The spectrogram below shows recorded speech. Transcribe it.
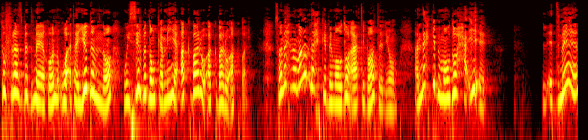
تفرز بدماغهم وقتها يدمنوا ويصير بدهم كمية أكبر وأكبر وأكبر. سو نحن ما عم نحكي بموضوع اعتباطي اليوم. عم نحكي بموضوع حقيقي. الإدمان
